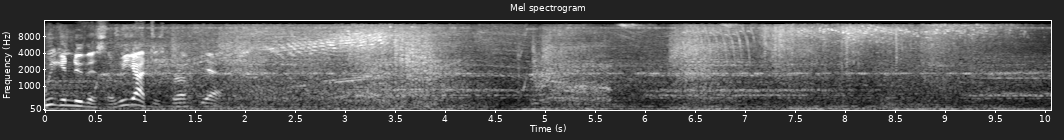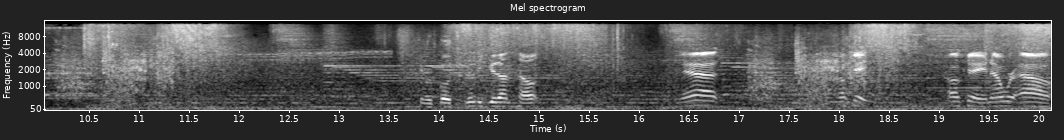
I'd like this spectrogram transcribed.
We can do this, though. We got this, bro. Yeah. Okay, we're both really good on health. Yeah. Okay. Okay, now we're out.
